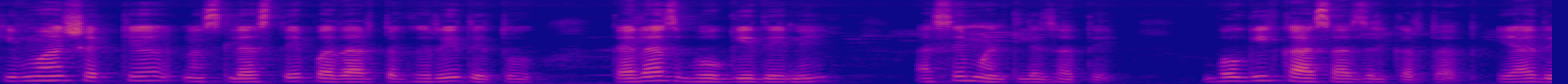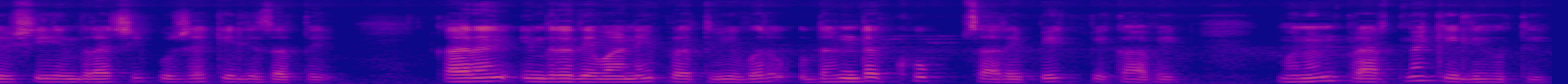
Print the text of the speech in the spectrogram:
किंवा शक्य नसल्यास ते पदार्थ घरी देतो. त्यालाच भोगी देणे असे म्हटले जाते. भोगी का साजरी करतात? या दिवशी इंद्राची पूजा केली जाते. कारण इंद्रदेवाने पृथ्वीवर उदंड खूप सारे पीक पिकावे म्हणून प्रार्थना केली होती.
